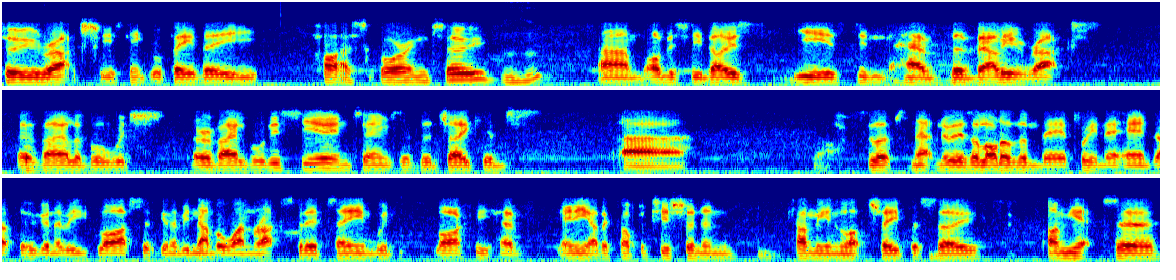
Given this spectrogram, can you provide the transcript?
two rucks you think will be the highest scoring 2 Mm-hmm. Um, obviously, those years didn't have the value rucks available, which are available this year in terms of the Jacobs, uh, Phillips, Nat. There's a lot of them there putting their hands up. They're going to be licensed, going to be number one rucks for their team. Would likely have any other competition and coming in a lot cheaper. So I'm yet to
